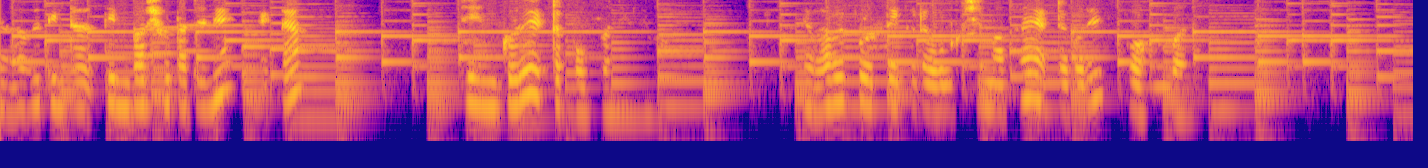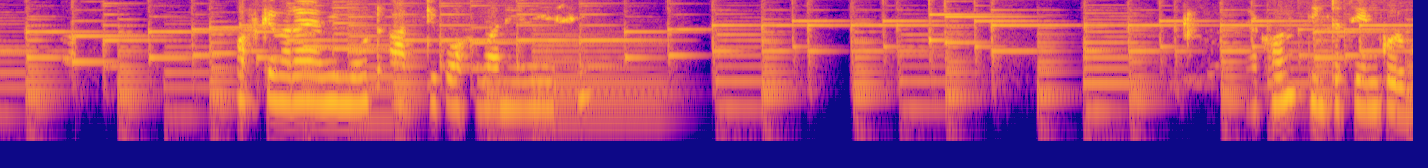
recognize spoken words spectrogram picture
এভাবে তিনটা, তিনবার সুতা টেনে একটা চেন করে একটা পফ বানিয়ে নেব। এভাবে প্রত্যেকটা ডবল কুশির মাথায় একটা করে পফ বানাবো। অফ ক্যামেরায় আমি মোট আটটি পফ বানিয়ে নিয়েছি। এখন তিনটা চেন করব।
